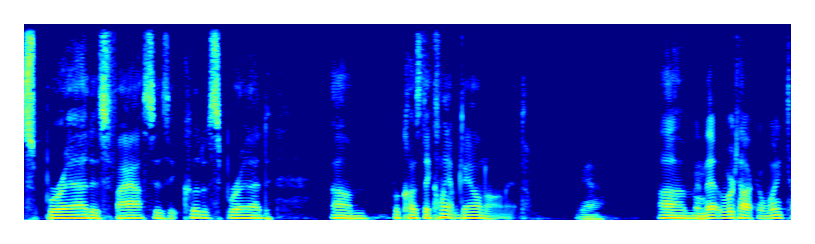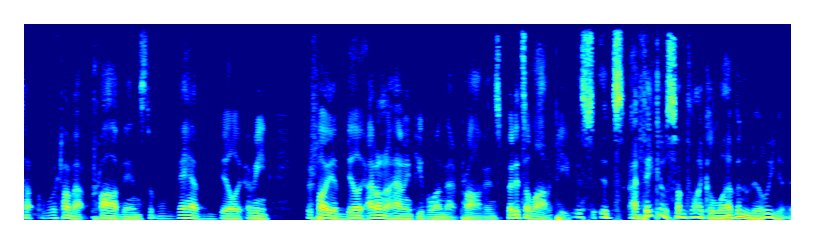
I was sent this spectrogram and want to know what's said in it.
spread as fast as it could have spread um, because they clamped down on it. Yeah. Um, And that, we're talking we talk, we're talking about province. They have billion. I mean, there's probably a billion. I don't know how many people in that province, but it's a lot of people. it's it's I think it was something like 11 million.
